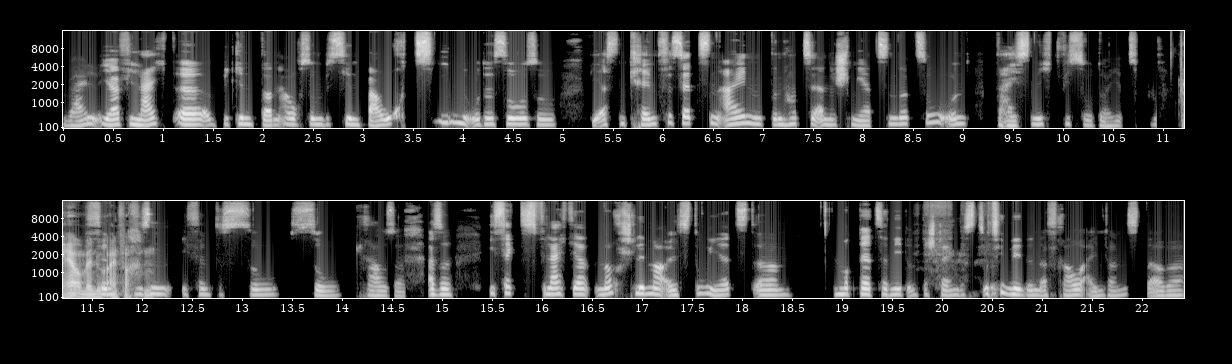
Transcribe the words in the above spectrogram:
weil ja vielleicht äh, beginnt dann auch so ein bisschen Bauchziehen oder so, so die ersten Krämpfe setzen ein und dann hat sie eine Schmerzen dazu und weiß nicht, wieso da jetzt Blut. Ja, und wenn du einfach. Diesen, ich finde das so, so grausam. Also ich sag das vielleicht ja noch schlimmer als du jetzt. Ähm, ich mag da jetzt ja nicht unterstellen, dass du die in einer Frau einwandst, aber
